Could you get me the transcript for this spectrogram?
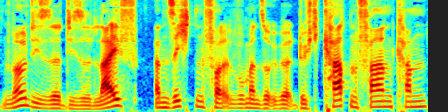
ne, diese, diese Live-Ansichten, wo man so über, durch die Karten fahren kann,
